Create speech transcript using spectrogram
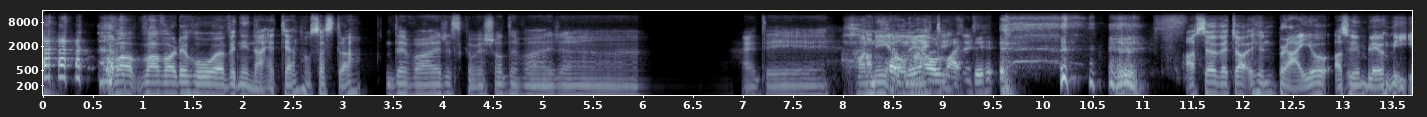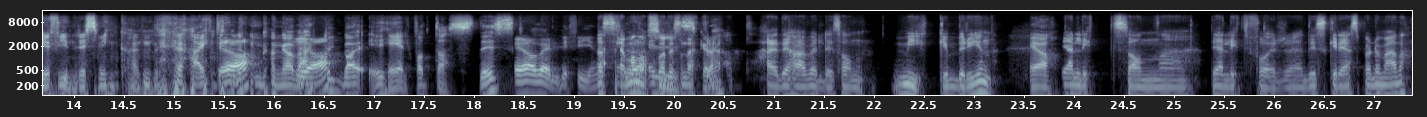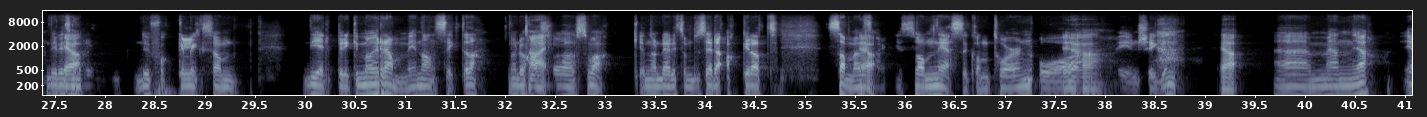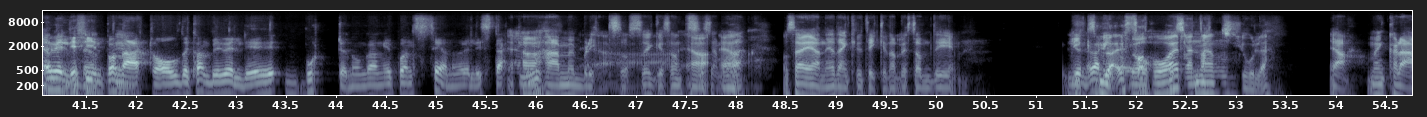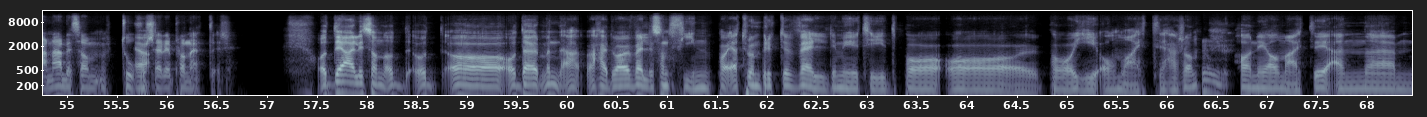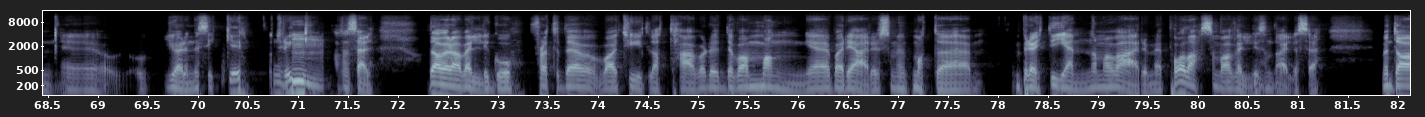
Og hva, hva var det hun venninna het igjen? Hun søstera? Det var, skal vi se, det var uh, Heidi Honey Honey Almighty. Almighty. Altså, vet du hva, hun ble jo, altså, hun ble jo mye finere sminka enn Heidi Ja, noen gang har vært. ja. Hun var helt fantastisk. ja, veldig fin. Da ser man også liksom dette med at Heidi har veldig sånn myke bryn. Ja. De er litt sånn eh, De er litt for uh, diskré, spør du meg, da. De liksom, Du får ikke liksom De hjelper ikke med å ramme inn ansiktet, da. Når du har Nei. så svak Når det er liksom Du ser det akkurat samme Ja. farge som nesekontoren og Ja. øyenskyggen. ja. Eh, men ja. Det er veldig fin på nært hold. Det kan bli veldig borte noen ganger på en scene med veldig sterkt Ja, her med Blitz også, ikke sant. Ja, så ser man ja. det. Og så er jeg enig i den kritikken at liksom de liker sminke og hår, men, ja, men klærne er liksom to Ja. forskjellige planeter. Og det er litt sånn og, og, og, og det, Men Heidi var jo veldig sånn fin på Jeg tror hun brukte veldig mye tid på å, på å gi Almighty her sånn. Mm. Honey Almighty en um, uh, gjøre henne sikker og Mm. trygg Mm. av seg selv. Da var hun veldig god. For at det var tydelig at her var det, det var mange barrierer som hun på en måte brøyt igjennom å være med på, da, som var veldig sånn deilig å se. Men da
